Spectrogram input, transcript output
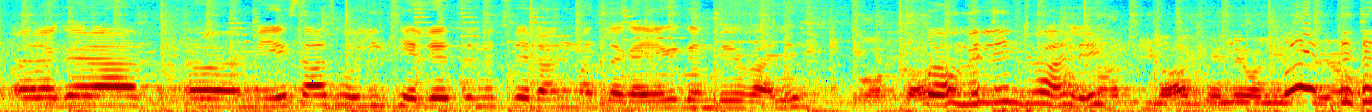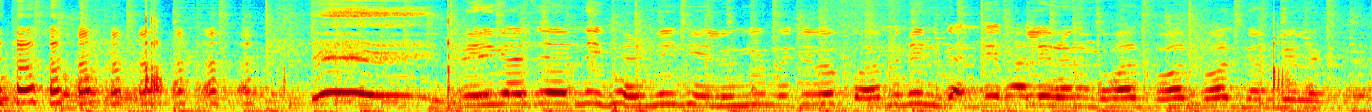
और अगर आप आ, मेरे साथ होली खेल रहे तो मुझ पर रंग मत लगाइएगा गंदे वाले। परमानेंट वाले। मेरे ख्याल से अपने घर में खेलूँगी मुझे वो परमानेंट गंदे वाले रंग बहुत बहुत बहुत गंदे लगते हैं।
